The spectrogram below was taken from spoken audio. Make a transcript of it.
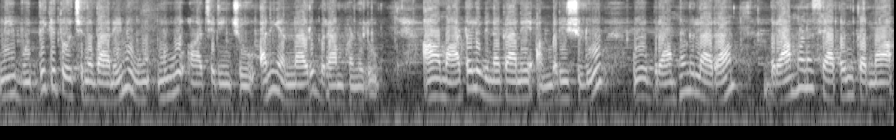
నీ బుద్ధికి తోచిన దాని నువ్వు నువ్వు ఆచరించు అని అన్నారు బ్రాహ్మణులు. ఆ మాటలు వినగానే అంబరీషుడు ఓ బ్రాహ్మణులారా బ్రాహ్మణ శాపం కన్నా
